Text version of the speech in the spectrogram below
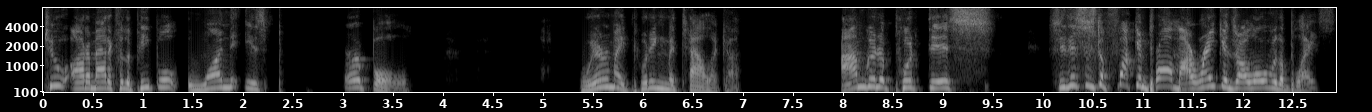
Two, Automatic for the People. One is Purple. Where am I putting Metallica? I'm going to put this. See, this is the fucking problem. Our rankings are all over the place.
